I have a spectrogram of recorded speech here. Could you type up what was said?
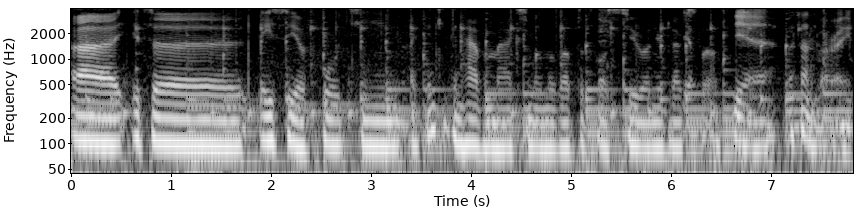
Uh, it's a AC of 14. I think you can have a maximum of up to plus two on your dex, though. Yeah, that sounds about right.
